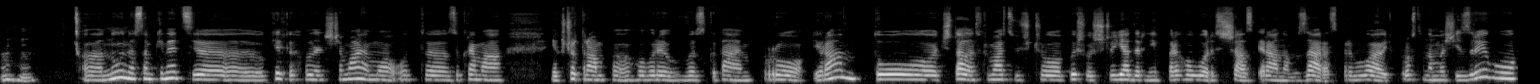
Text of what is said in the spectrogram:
Угу. Ну і на сам кінець е, кілька хвилин ще маємо. От, е, зокрема, якщо Трамп говорив з Китаєм про Іран, то читала інформацію, що пишуть, що ядерні переговори США з Іраном зараз перебувають просто на межі зриву,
